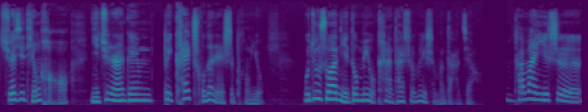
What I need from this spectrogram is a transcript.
学习挺好，你居然跟被开除的人是朋友，我就说你都没有看他是为什么打架。他万一是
